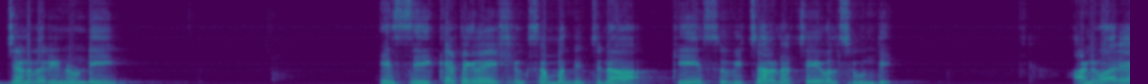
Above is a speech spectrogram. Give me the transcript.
జనవరి నుండి ఎస్సీ కేటగరైజేషన్కు సంబంధించిన కేసు విచారణ చేయవలసి ఉంది. అనివార్య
